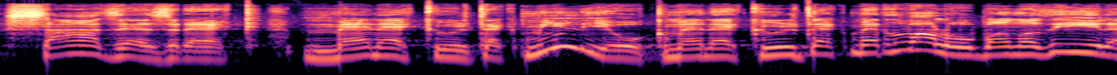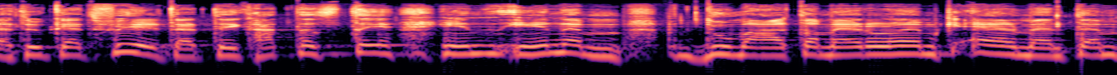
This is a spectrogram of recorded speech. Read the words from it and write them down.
százezrek menekültek, milliók menekültek, mert valóban az életüket féltették. Hát ezt én, én, én nem dumáltam erről, hanem elmentem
